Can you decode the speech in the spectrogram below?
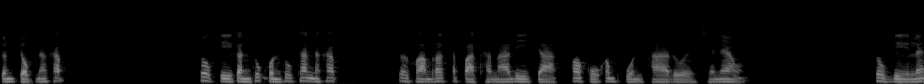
จนจบนะครับ โชคดีกันทุกคนทุกท่านนะครับ ด้วยความรักและปรารถนาดีจากพ่อครูคำพูนพารวยชาแนลโชคดีและ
